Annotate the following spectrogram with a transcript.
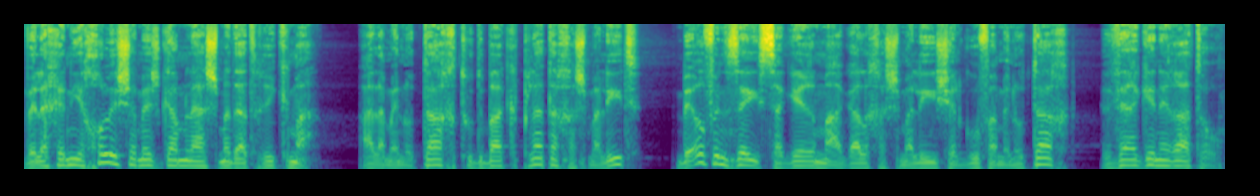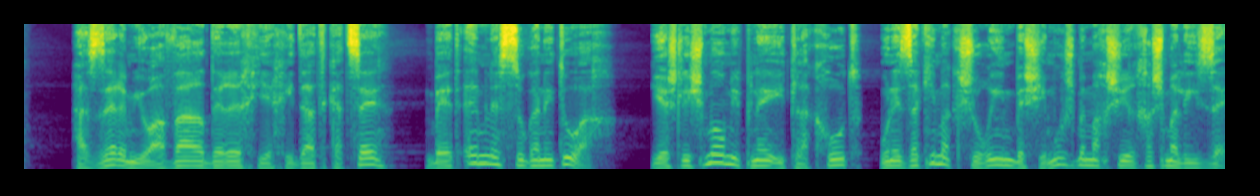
ולכן יכול לשמש גם להשמדת רקמה. על המנותח תודבק פלטה חשמלית, באופן זה ייסגר מעגל חשמלי של גוף המנותח והגנרטור. הזרם יועבר דרך יחידת קצה, בהתאם לסוג הניתוח. יש לשמור מפני התלקחות ונזקים הקשורים בשימוש במכשיר חשמלי זה.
